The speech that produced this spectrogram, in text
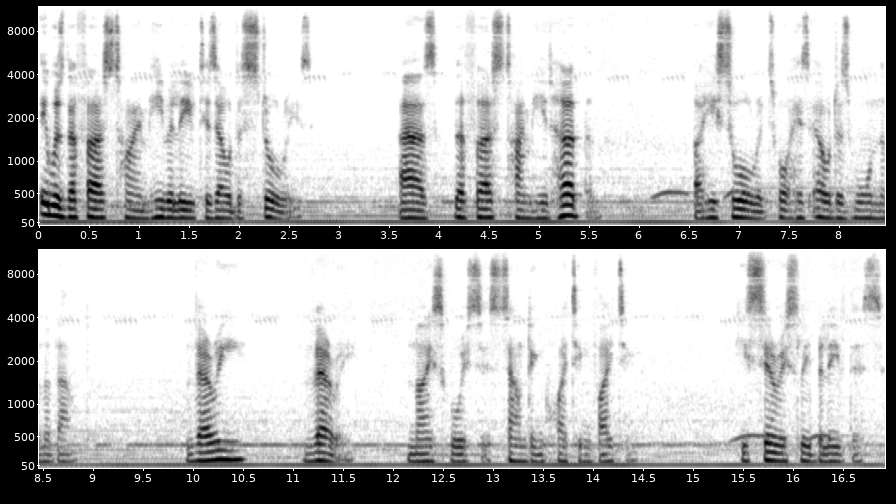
It was the first time he believed his elders' stories, as the first time he had heard them, but he saw it's what his elders warned them about. Very, very nice voices sounding quite inviting. He seriously believed this.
